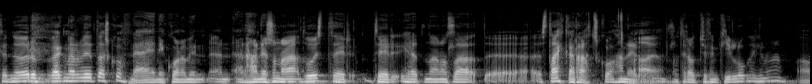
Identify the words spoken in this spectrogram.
hvernig öðrum vegnar við þetta, sko, nei, mín, en, en hann er svona, þú veist, þeir, þeir hérna, náttúrulega, uh, stækkar hatt, sko, hann er Já, já. svona 35 kíló, Já,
